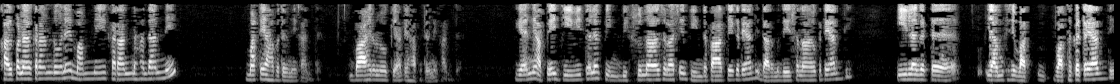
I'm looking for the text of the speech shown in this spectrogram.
කල්පනා කරන්න ඕනේ මම මේ කරන්න හදන්නේ මට යහපත වෙන එකක්ද? බාහිර ලෝකයට යහපත වෙන එකක්ද? කියන්නේ අපේ ජීවිතවල භික්ෂුනාංශ වශයෙන් පින්ඩපාතයකට යද්දි ධර්ම දේශනාවකට යද්දි ඊළඟට යම් කිසි වතකට යද්දි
